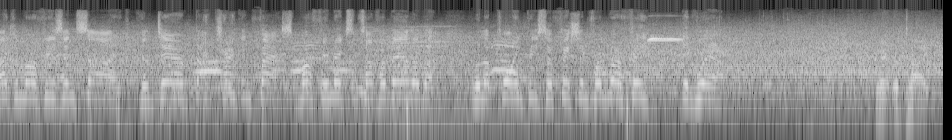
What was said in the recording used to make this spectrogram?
Michael Murphy is inside. Kildare backtracking fast. Murphy makes himself available. Will a point be sufficient for Murphy? It will. Great reply.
